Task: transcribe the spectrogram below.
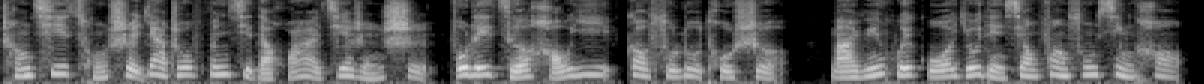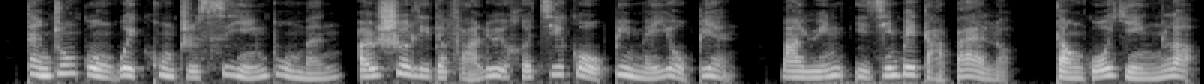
长期从事亚洲分析的华尔街人士弗雷泽·豪伊告诉路透社，马云回国有点像放松信号，但中共为控制私营部门而设立的法律和机构并没有变。马云已经被打败了，党国赢了，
